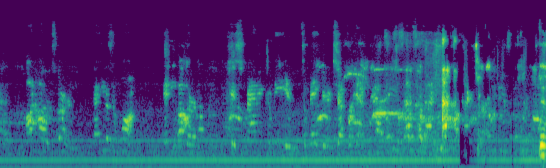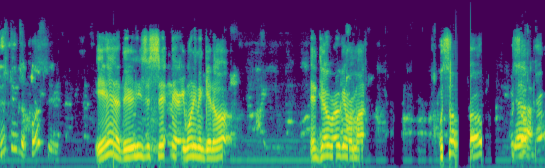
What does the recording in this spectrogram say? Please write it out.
on Howard Stern that he doesn't want any other Hispanic comedian to make it except for him. So that's what that Dude, this dude's a pussy. Yeah, dude, he's just sitting there. He won't even get up. And Joe Rogan reminds, "What's up, bro? What's Yeah. up, bro?"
